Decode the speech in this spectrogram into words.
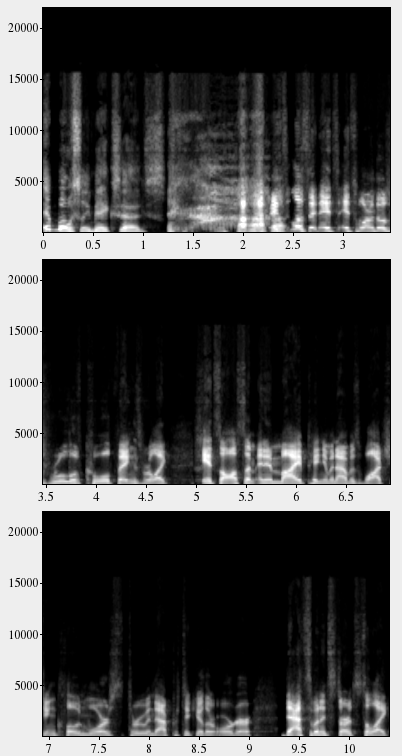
it mostly makes sense. it's listen, it's it's one of those rule of cool things where like it's awesome. And in my opinion, when I was watching Clone Wars through in that particular order, that's when it starts to like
